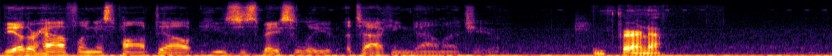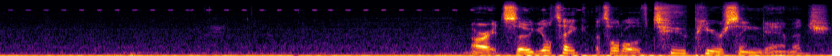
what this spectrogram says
the other halfling has popped out. He's just basically attacking down at you. Fair enough. All right, so you'll take a total of two piercing damage.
